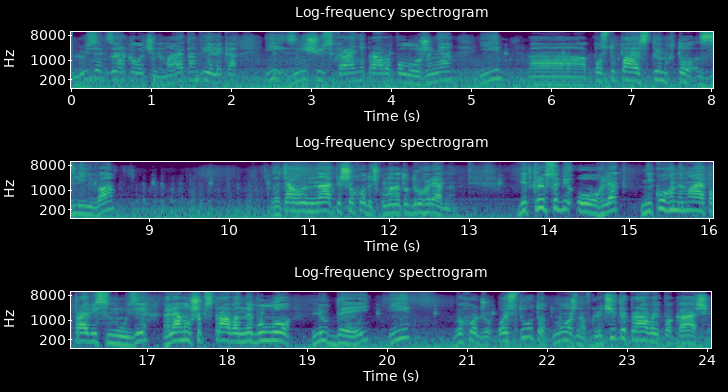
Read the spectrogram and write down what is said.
дивлюся в дзеркало, чи немає там велика, і зміщуюсь в крайнє праве положення і а, поступаю з тим, хто зліва. Затягую на пішоходочку. У мене тут другорядна. Відкрив собі огляд, нікого немає по правій смузі. Глянув, щоб справа не було людей. І виходжу. Ось тут от можна включити правий показчик,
